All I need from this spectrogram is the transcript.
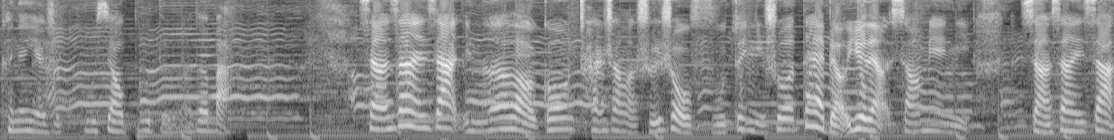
肯定也是哭笑不得的吧。想象一下，你们的老公穿上了水手服，对你说“代表月亮消灭你”。想象一下，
